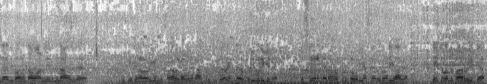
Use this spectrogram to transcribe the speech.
ரெண்டாயிரத்தி பதினெட்டாம் ஆண்டிலிருந்து நாங்கள் இதை இதுக்கேற்ற நடவடிக்கை இந்த சகல இடங்களும் நாங்கள் கொடுத்துருக்கோம் எந்த முடிவு எடுக்கல இப்போ சேர்கிட்ட நாங்கள் கொடுத்தபடியாக சேர் உடனடியாக நேற்று வந்து பார்வையிட்டார்.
